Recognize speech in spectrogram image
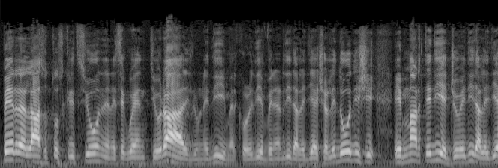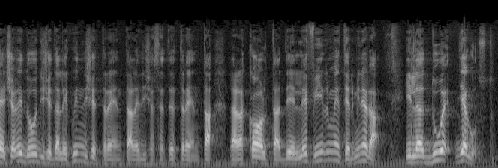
per la sottoscrizione nei seguenti orari, lunedì, mercoledì e venerdì dalle 10 alle 12 e martedì e giovedì dalle 10 alle 12 e dalle 15.30 alle 17.30. La raccolta delle firme terminerà il 2 di agosto.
